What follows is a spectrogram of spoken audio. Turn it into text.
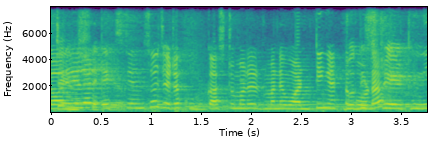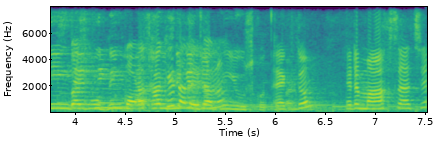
লরিয়েলের care। যেটা খুব কাস্টমারের মানে ওয়ান্টিং একটা প্রোডাক্ট স্ট্রেটনিং বা স্মুথনিং করা থাকে তাহলে এটা আপনি ইউজ করতে একদম। এটা মাস্ক আছে।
